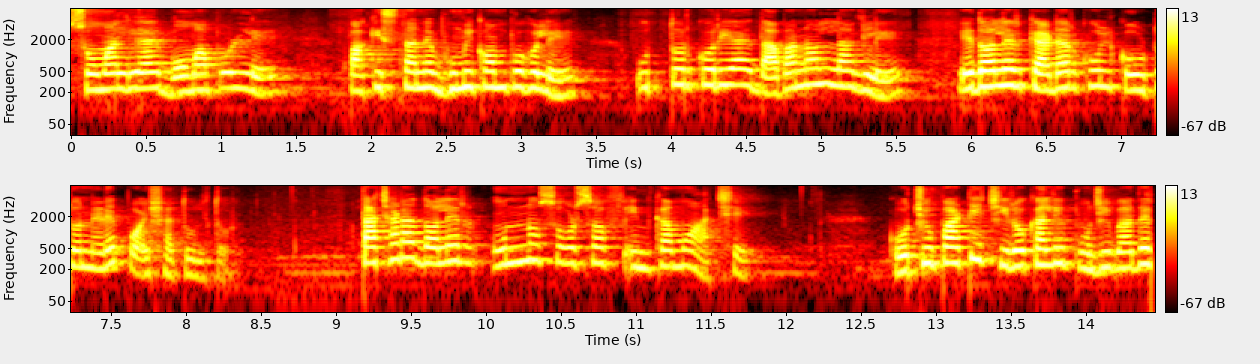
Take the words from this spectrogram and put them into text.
সোমালিয়ায় বোমা পড়লে, পাকিস্তানে ভূমিকম্প হলে, উত্তর কোরিয়ায় দাবানল লাগলে, এ দলের ক্যাডারকুল কৌটো নেড়ে পয়সা তুলত। তাছাড়া দলের অন্য সোর্স অফ ইনকামও আছে। কচু পার্টি চিরকালই পুঁজিবাদের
